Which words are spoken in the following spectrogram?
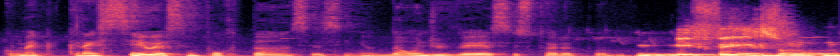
como é que cresceu essa importância, assim, de onde veio essa história toda? Me fez um, um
